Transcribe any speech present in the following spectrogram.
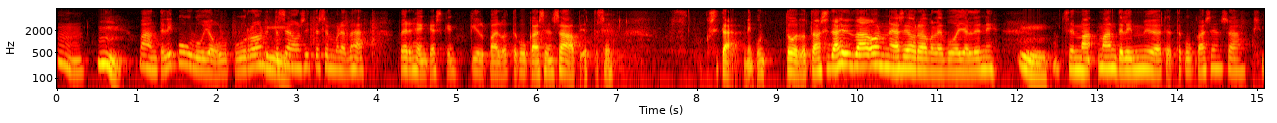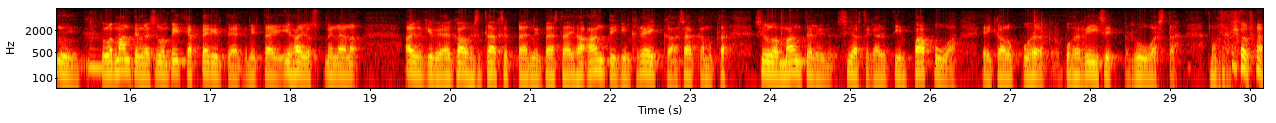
Hmm. Hmm. Manteli kuuluu joulupuuroon, että Mm. se on sitten semmoinen vähän perheen kesken kilpailu, että kuka sen saapi, että se sitä niin kuin toivotaan sitä hyvää onnea seuraavalle vuodelle, niin Hmm. sen ma- mantelin myötä, että kuka sen saapi. Niin. Mm. Tuolla mantelilla sillä on pitkät perinteet, nimittäin ihan jos mennään aikakirjoja kauheasti taaksepäin, niin päästään ihan antiikin Kreikkaan saakka, mutta silloin mantelin sijasta käytettiin papua, eikä ollut puhe, puhe riisiruuasta. Mutta, tuota,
